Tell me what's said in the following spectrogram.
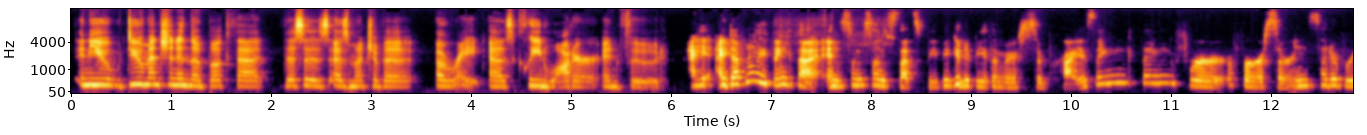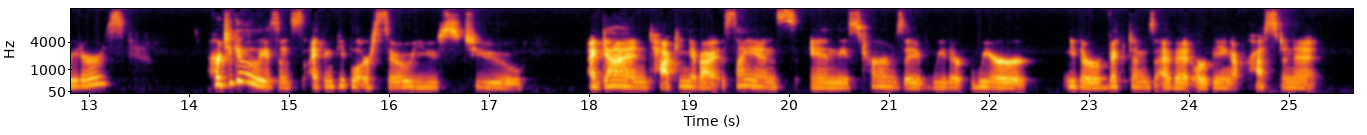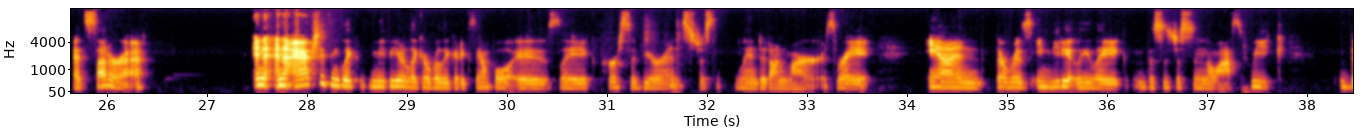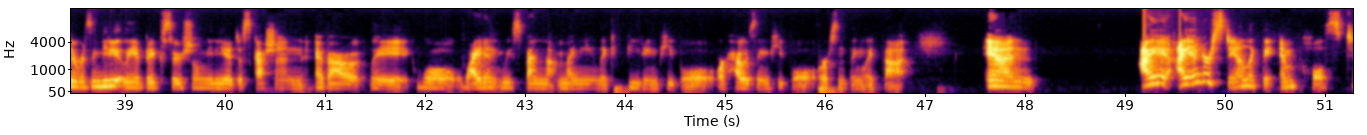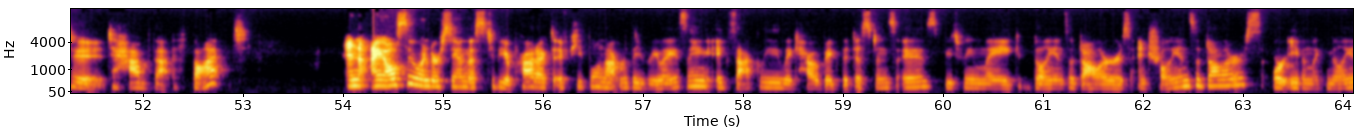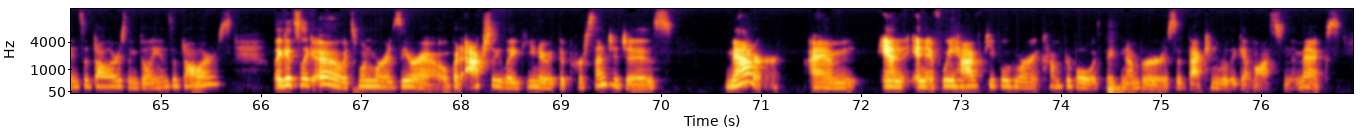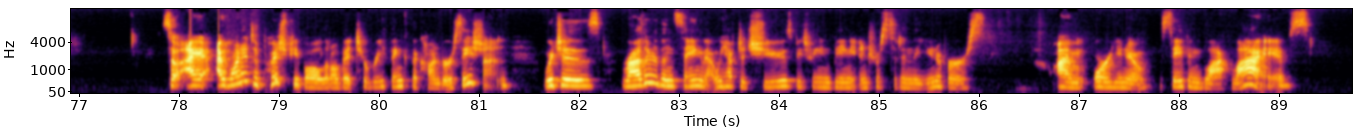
And you do mention in the book that this is as much of a, a right as clean water and food. I, I definitely think that in some sense that's maybe going to be the most surprising thing for for a certain set of readers particularly since i think people are so used to again, talking about science in these terms of whether we're either victims of it or being oppressed in it, etc. And and I actually think like maybe like a really good example is like Perseverance just landed on Mars, right? And there was immediately like this is just in the last week there was immediately a big social media discussion about like well why didn't we spend that money like feeding people or housing people or something like that and i i understand like the impulse to to have that thought. And i also understand this to be a product of people not really realizing exactly like how big the distance is between like billions of dollars and trillions of dollars or even like millions of dollars and billions of dollars. Like it's like oh it's one more zero. But actually like you know the percentages matter. Um and and if we have people who aren't comfortable with big numbers that that can really get lost in the mix so I, I wanted to push people a little bit to rethink the conversation, which is rather than saying that we have to choose between being interested in the universe um, or, you know, saving Black lives,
